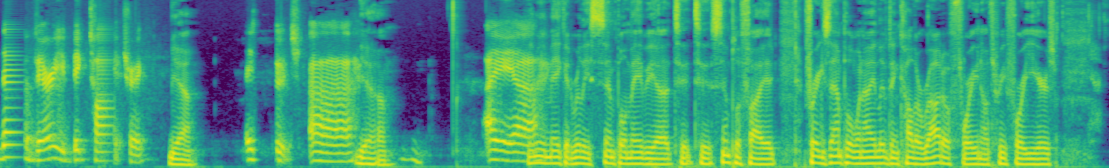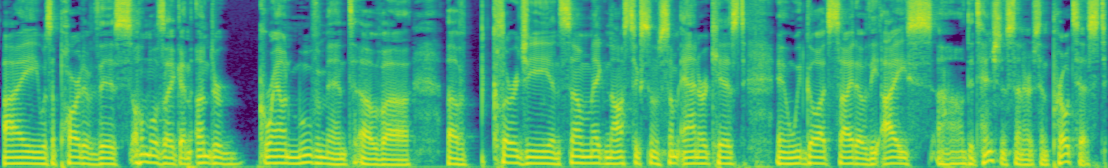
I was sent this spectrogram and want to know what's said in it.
that's a very big topic, Trig. Yeah. It's huge. Uh, yeah. I uh, let me make it really simple, maybe uh, to to simplify it. For example, when I lived in Colorado for you know three four years, I was a part of this almost like an underground movement of uh, of clergy and some agnostics, and some anarchists, and we'd go outside of the ICE uh, detention centers and protest.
